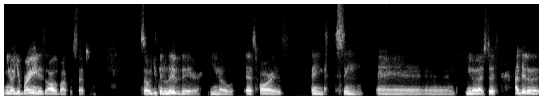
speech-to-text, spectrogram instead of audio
you know your brain is all about perception. So you can live there, you know, as far as things seen. And you know, that's just I did a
